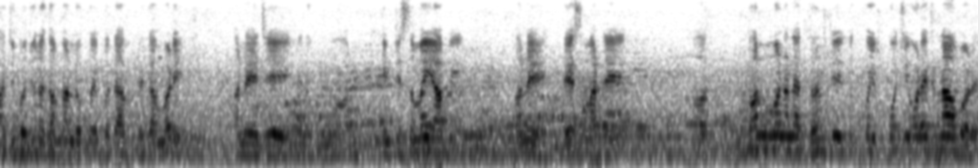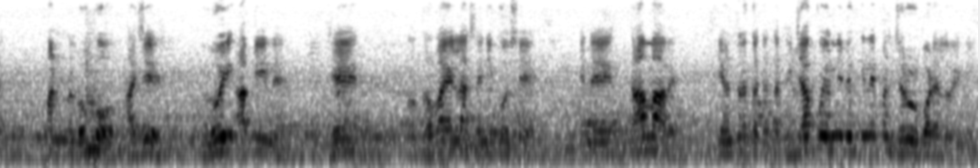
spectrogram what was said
આજુબાજુના ગામના લોકોએ બધા ભેગા મળી અને જે એનો કિંમતી સમય આપી અને દેશ માટે તન, મન અને ધનથી કોઈ પહોંચી વળે કે ના વળે, પણ લોકો આજે લોહી આપીને જે ઘવાયેલા સૈનિકો છે, એને કામ આવે એ અંતર્ગત અથવા બીજા કોઈ અન્ય વ્યક્તિને પણ જરૂર પડે લોહીની.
